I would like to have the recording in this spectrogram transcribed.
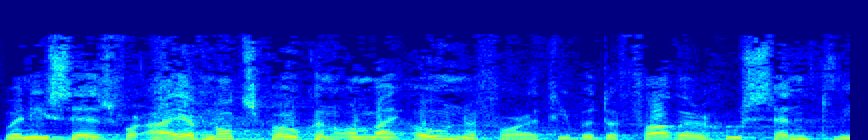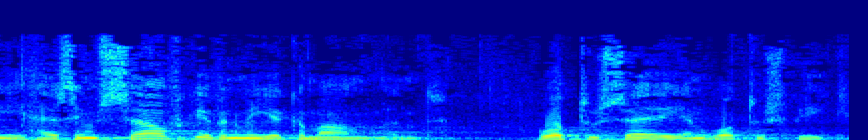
When he says, for I have not spoken on my own authority, but the Father who sent me has himself given me a commandment, what to say and what to speak.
